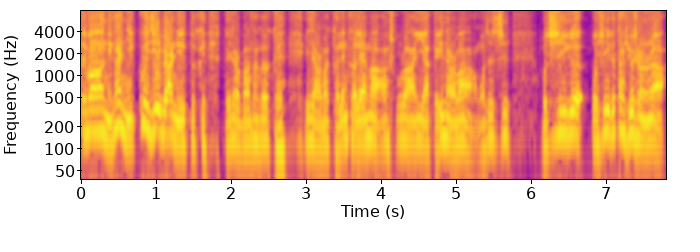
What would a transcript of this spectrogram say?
对吧？你看你跪街边，你都给给点吧，大哥给一点吧，可怜可怜吧啊，叔叔阿姨啊，给点吧。我这是我这是一个我是一个大学生啊。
